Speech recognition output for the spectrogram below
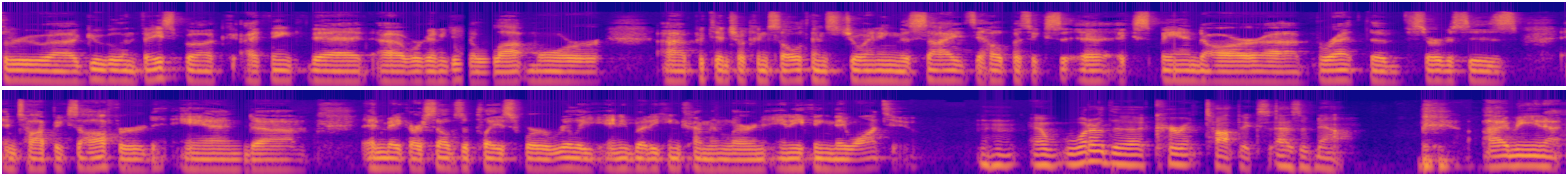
through uh, Google and Facebook, I think that uh, we're going to get a lot more uh, potential consultants joining the site to help us ex- uh, expand our uh, breadth of services and topics offered, and um, and make ourselves a place where really anybody can come and learn anything they want to. Mm-hmm. And what are the current topics as of now? I mean,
